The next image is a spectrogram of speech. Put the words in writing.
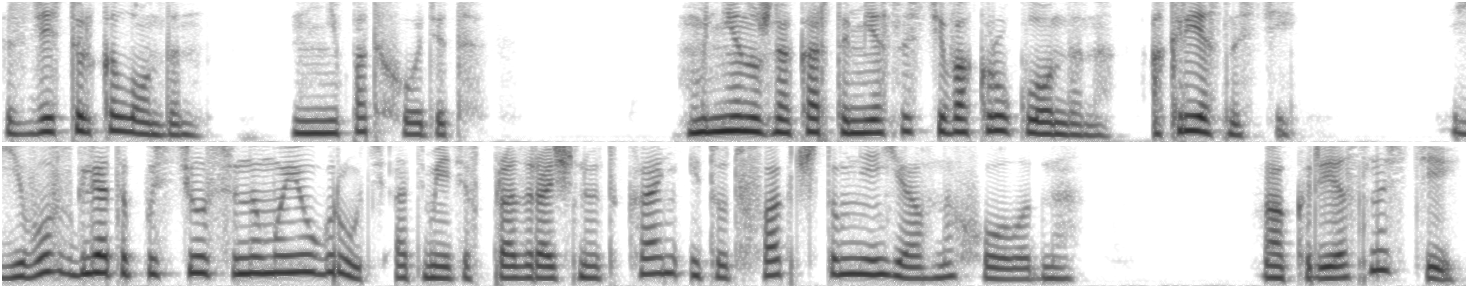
«Здесь только Лондон». «Не подходит». Мне нужна карта местности вокруг Лондона, окрестностей. Его взгляд опустился на мою грудь, отметив прозрачную ткань и тот факт, что мне явно холодно. Окрестностей?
